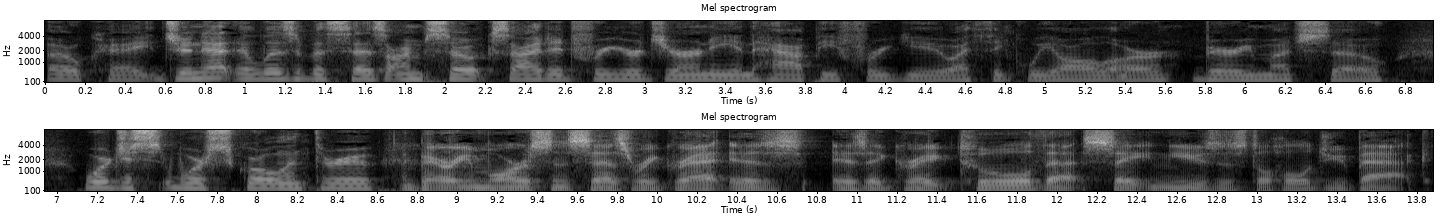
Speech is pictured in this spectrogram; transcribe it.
Okay. Jeanette Elizabeth says, I'm so excited for your journey and happy for you. I think we all are very much so. We're just, we're scrolling through. Barry Morrison says regret is is a great tool that Satan uses to hold you back.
